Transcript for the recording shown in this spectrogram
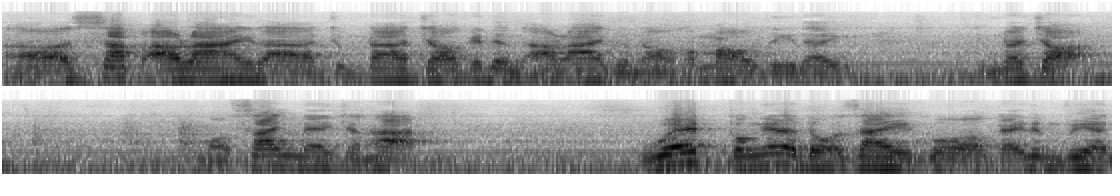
Ở sub outline là chúng ta cho cái đường outline của nó có màu gì đấy. Chúng ta chọn màu xanh này chẳng hạn. Weight có nghĩa là độ dày của cái đường viền.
